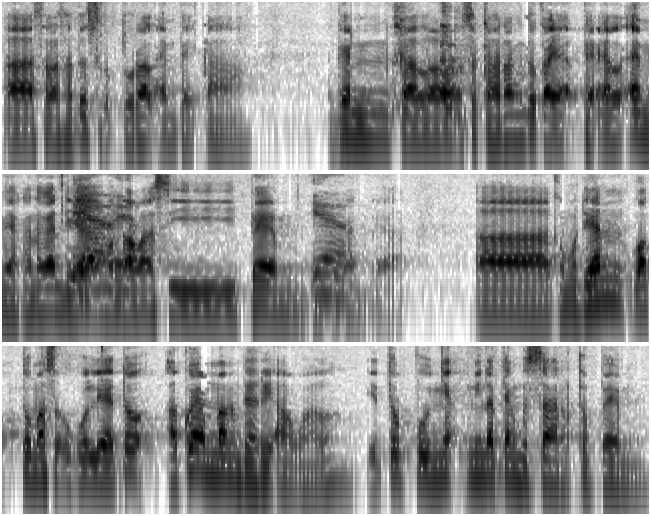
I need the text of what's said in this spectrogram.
uh, salah satu struktural MPK. Mungkin kalau sekarang itu kayak PLM ya, karena kan dia Iya, iya. mengawasi BEM gitu Iya. kan ya. Eh, kemudian waktu masuk kuliah itu aku emang dari awal itu punya minat yang besar ke BEM.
